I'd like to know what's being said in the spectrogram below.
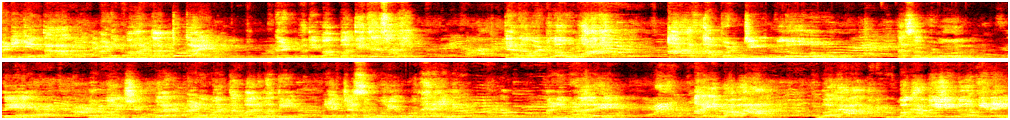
आणि येतात आणि पाहतात तो काय? गणपती बाप्पा तिथेच उभे. त्यांना वाटलं वाह आज आपण जिंकलो. असं म्हणून ते भगवान शंकर आणि माता पार्वती यांच्या समोर येऊन उभे राहिले. आणि म्हणाले आई बाबा बघा बघा मी जिंकलो की नाही.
